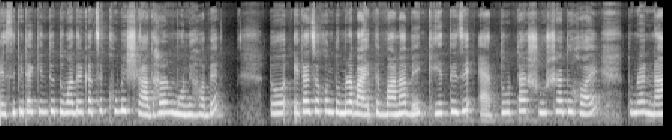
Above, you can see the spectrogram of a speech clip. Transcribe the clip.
রেসিপিটা কিন্তু তোমাদের কাছে খুবই সাধারণ মনে হবে। তো এটা যখন তোমরা বাড়িতে বানাবে, খেতে যে এতটা সুস্বাদু হয়, তোমরা না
